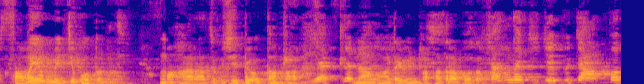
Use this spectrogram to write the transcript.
సమయం మించిపోతున్నది మహారాజుకు చెప్పి వద్దాం రా ఎట్లా నా మాట వినరా పదరా పోదాం. సంగతి చెప్పితే అప్ప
